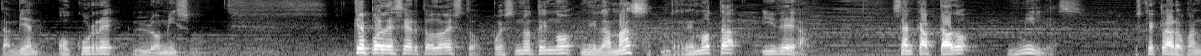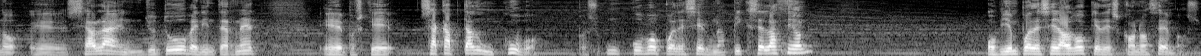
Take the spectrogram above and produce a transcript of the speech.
también ocurre lo mismo. ¿Qué puede ser todo esto? Pues no tengo ni la más remota idea. Se han captado miles. Es que claro, cuando eh, se habla en YouTube, en Internet, eh, pues que se ha captado un cubo. Pues un cubo puede ser una pixelación o bien puede ser algo que desconocemos.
